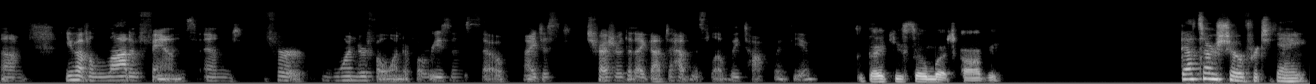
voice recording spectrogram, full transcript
um, you have a lot of fans and for wonderful, wonderful reasons. So I just treasure that I got to have this lovely talk with you. Thank you so much, Avi. That's our show for today.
